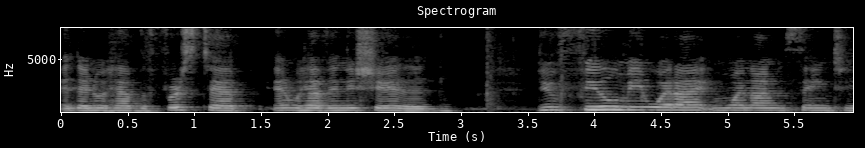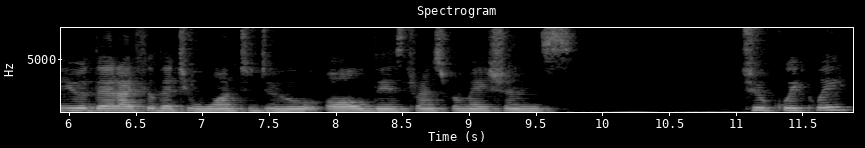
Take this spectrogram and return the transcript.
And then we have the first step and we have initiated. Do you feel me when i when i'm saying to you that i feel that you want to do all these transformations too quickly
